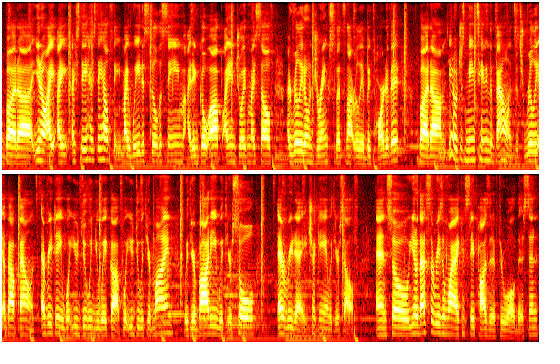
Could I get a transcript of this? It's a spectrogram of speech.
but uh, you know, I, I, I, stay I stay healthy. My weight is still the same. I didn't go up. I enjoyed myself. I really don't drink, so that's not really a big part of it. But um, you know, just maintaining the balance. It's really about balance. Every day, what you do when you wake up, what you do with your mind, with your body, with your soul, every day, checking in with yourself. And so, you know, that's the reason why I can stay positive through all this. And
